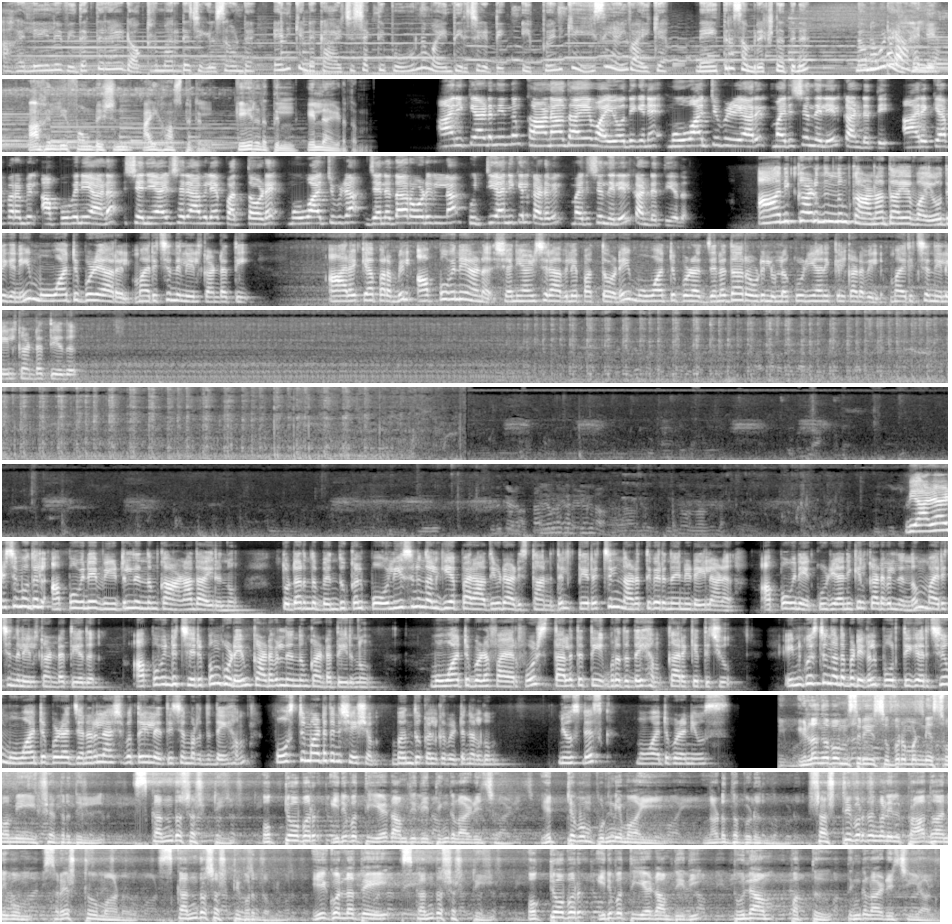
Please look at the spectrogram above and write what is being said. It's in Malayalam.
അഹല്യയിലെ വിദഗ്ധരായ ഡോക്ടർമാരുടെ ചികിത്സ കൊണ്ട് എനിക്ക് എന്റെ കാഴ്ചശക്തി പൂർണമായും തിരിച്ചു കിട്ടി. ഇപ്പൊ എനിക്ക് ഈസിയായി വായിക്കാം. നേത്ര സംരക്ഷണത്തിന് നമ്മുടെ Ahalya. Ahalya. Foundation eye hospital കേരളത്തിൽ എല്ലായിടത്തും. ആനിക്കാട് നിന്നും കാണാതായ വയോധികനെ മൂവാറ്റുപുഴയാറിൽ മരിച്ച നിലയിൽ കണ്ടെത്തി. ആരക്കാപ്പറമ്പിൽ അപ്പുവിനെയാണ് ശനിയാഴ്ച രാവിലെ പത്തോടെ മൂവാറ്റുപുഴ ജനതാ റോഡിലുള്ള കുറ്റിയാനിക്കൽ കടവിൽ മരിച്ച നിലയിൽ കണ്ടെത്തിയത്. ആനിക്കാട് നിന്നും കാണാതായ വയോധികനെ മൂവാറ്റുപുഴയാറിൽ മരിച്ച നിലയിൽ കണ്ടെത്തി. ആരക്കാപ്പറമ്പിൽ അപ്പുവിനെയാണ് ശനിയാഴ്ച രാവിലെ പത്തോടെ മൂവാറ്റുപുഴ ജനതാ റോഡിലുള്ള കുഴിയാനിക്കൽ കടവിൽ മരിച്ച നിലയിൽ കണ്ടെത്തിയത്. വ്യാഴാഴ്ച മുതൽ അപ്പുവിനെ വീട്ടിൽ നിന്നും കാണാതായിരുന്നു. തുടർന്ന് ബന്ധുക്കൾ പോലീസിനു നൽകിയ പരാതിയുടെ അടിസ്ഥാനത്തിൽ തിരച്ചിൽ നടത്തിവരുന്നതിനിടയിലാണ് അപ്പുവിനെ കുഴിയാനിക്കൽ കടവിൽ നിന്നും മരിച്ച നിലയിൽ കണ്ടെത്തിയത്. അപ്പുവിന്റെ ചെരുപ്പും കൂടെയും കടവിൽ നിന്നും കണ്ടെത്തിയിരുന്നു. മൂവാറ്റുപുഴ ഫയർഫോഴ്സ് സ്ഥലത്തെത്തി മൃതദേഹം കരക്കെത്തിച്ചു ഇൻക്വസ്റ്റ് നടപടികൾ പൂർത്തീകരിച്ച് മൂവാറ്റുപുഴ ജനറൽ ആശുപത്രിയിൽ എത്തിച്ച മൃതദേഹം പോസ്റ്റ്മോർട്ടത്തിന് ശേഷം ബന്ധുക്കൾക്ക് വിട്ടുനൽകും. News desk Muvattupuzha news. Elangavam Shri Subrahmanya Swami ക്ഷേത്രത്തിൽ സ്കന്ദഷഷ്ടി ഒക്ടോബർ ഇരുപത്തിയേഴാം തീയതി തിങ്കളാഴ്ച ഏറ്റവും പുണ്യമായി നടത്തപ്പെടുന്നു. ഷഷ്ടിവ്രതങ്ങളിൽ പ്രാധാന്യവും ശ്രേഷ്ഠവുമാണ് സ്കന്ദഷഷ്ടി വ്രതം ഈ കൊല്ലത്തെ സ്കന്ദഷഷ്ടി ഒക്ടോബർ ഇരുപത്തിയേഴാം തീയതി തുലാം പത്ത് തിങ്കളാഴ്ചയാണ്.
